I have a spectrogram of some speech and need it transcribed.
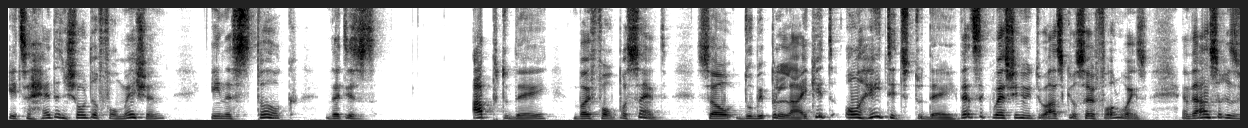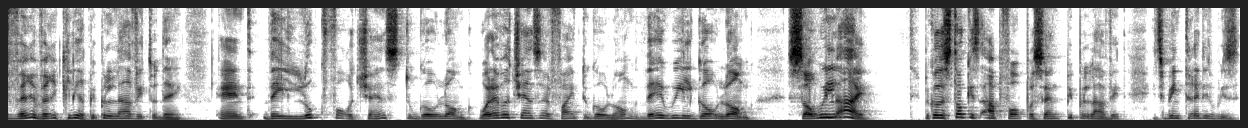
it's a head and shoulder formation in a stock that is up today by 4%. So do people like it or hate it today? That's the question you need to ask yourself always. And the answer is very, very clear. People love it today and they look for a chance to go long. Whatever chance they find to go long, they will go long. So will I. Because the stock is up 4%, people love it. It's being traded with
